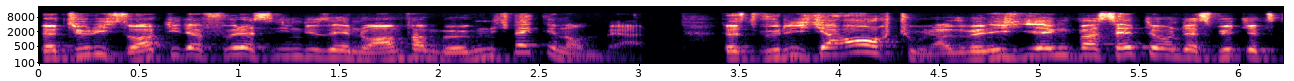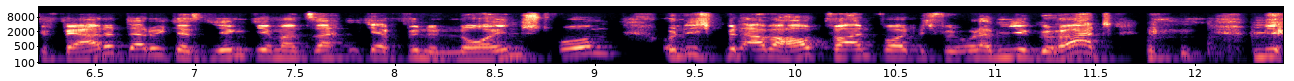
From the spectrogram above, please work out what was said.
Natürlich sorgt die dafür, dass ihnen diese enormen Vermögen nicht weggenommen werden. Das würde ich ja auch tun. Also wenn ich irgendwas hätte und das wird jetzt gefährdet, dadurch, dass irgendjemand sagt, ich erfinde neuen Strom und ich bin aber hauptverantwortlich für, oder mir gehört, mir,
